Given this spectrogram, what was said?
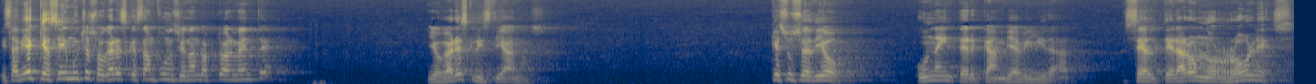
¿Y sabía que así hay muchos hogares que están funcionando actualmente? Y hogares cristianos. ¿Qué sucedió? Una intercambiabilidad. Se alteraron los roles.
